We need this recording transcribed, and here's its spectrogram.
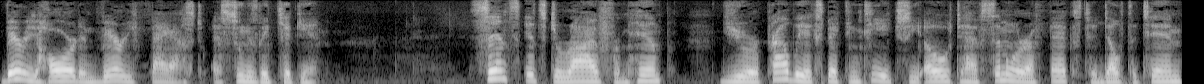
very hard and very fast as soon as they kick in. Since it's derived from hemp, you're probably expecting THCO to have similar effects to Delta 10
